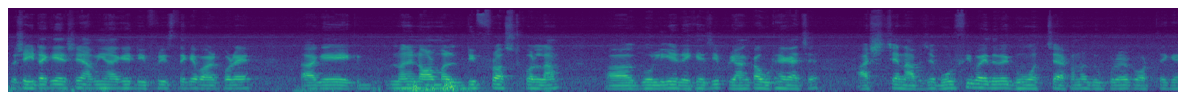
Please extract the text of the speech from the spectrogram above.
তো সেইটাকে এসে আমি আগে ডিপ ফ্রিজ থেকে বার করে আগে মানে নর্মাল ডিপ ফ্রস্ট করলাম। গলিয়ে রেখেছি প্রিয়াঙ্কা উঠে গেছে আসছে নামছে। বরফি বাই দেবে ঘুমোচ্ছে এখনও দুপুরের পর থেকে।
